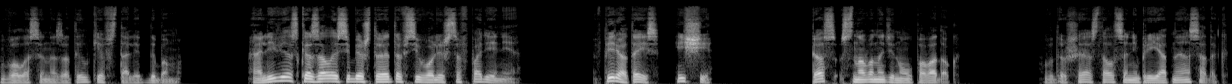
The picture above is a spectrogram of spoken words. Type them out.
Волосы на затылке встали дыбом. Оливия сказала себе, что это всего лишь совпадение. «Вперед, Эйс, ищи!» Пес снова натянул поводок. В душе остался неприятный осадок.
